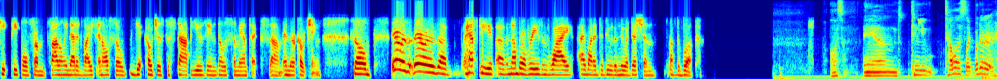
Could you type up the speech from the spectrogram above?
keep people from following that advice and also get coaches to stop using those semantics um, in their coaching. So there was there was a hefty uh, number of reasons why I wanted to do the new edition of the book. Awesome. And can you tell us like what are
